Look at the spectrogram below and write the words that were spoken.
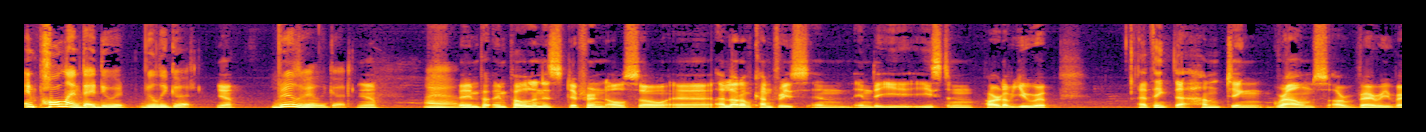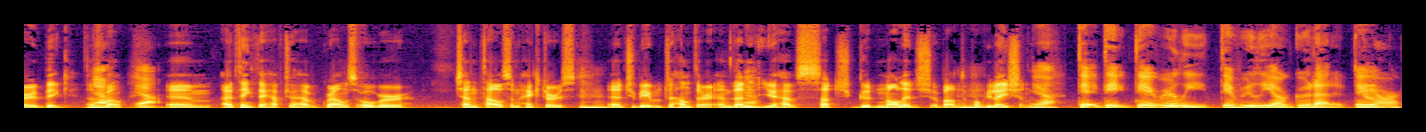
in Poland they do it really good, yeah, really really good. yeah. Uh, in, in Poland, it's different. Also, uh, a lot of countries in in the e- eastern part of Europe, I think the hunting grounds are very very big as Yeah, well. yeah. Um, I think they have to have grounds over ten thousand hectares uh, to be able to hunt there, and then Mm-hmm. Yeah. you have such good knowledge about the population. yeah, they, they they really they really are good at it. They Yeah. are.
